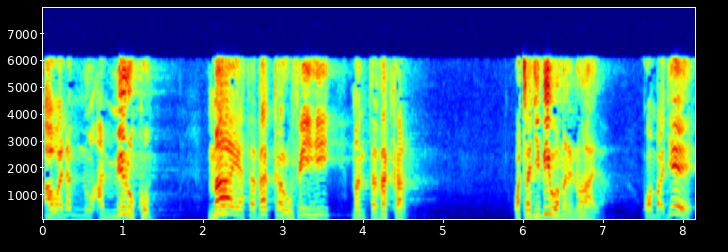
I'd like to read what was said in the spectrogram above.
awalam nu'ammirukum ma yatadhakkaru fihi man tadhakkar. Watajibiwa maneno haya kwamba je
